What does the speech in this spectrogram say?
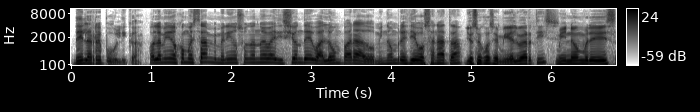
de la República. Hola amigos, ¿cómo están? Bienvenidos a una nueva edición de Balón Parado. Mi nombre es Diego Sanata. Yo soy José Miguel Bertis. Mi nombre es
